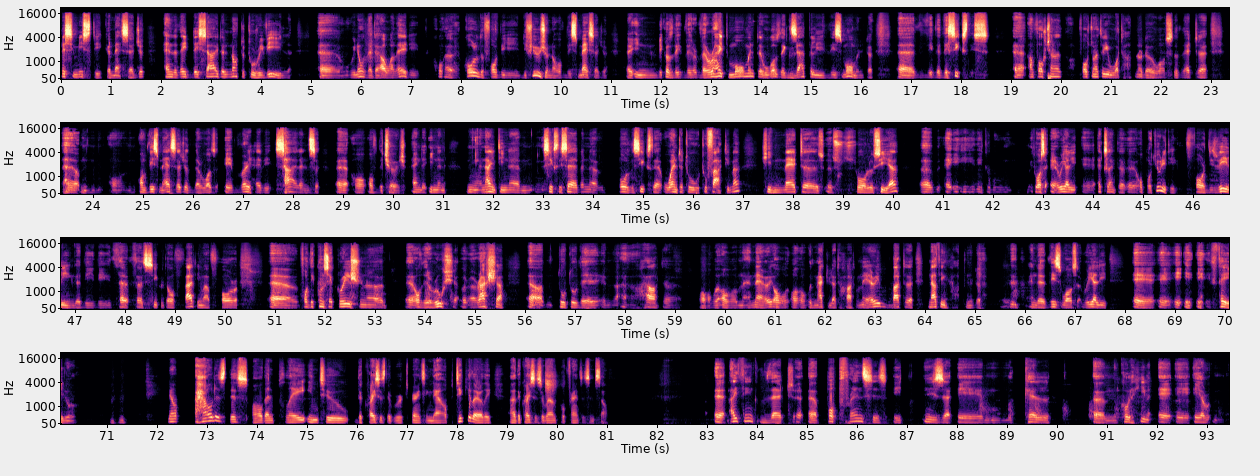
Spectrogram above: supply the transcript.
pessimistic message, and they decided not to reveal. Uh, we know that Our Lady uh, called for the diffusion of this message uh, in because the, the, the right moment was exactly this moment, uh, the, the, the 60s. Uh, unfortunately, fortunately, what happened was that um, on, on, this message there was a very heavy silence uh, of, of, the church. And in 1967, uh, Paul VI went to, to Fatima. He met uh, Lucia. It, it, it, was a really excellent opportunity for revealing the, the third, third secret of Fatima, for uh, for the consecration uh, of the Russia, Russia uh, to, to the uh, heart uh, of, of Mary, or, or, Immaculate Heart of Mary, but nothing happened. and this was really a, a, a, a failure. Mm-hmm. Now, how does this all then play into the crisis that we're experiencing now, particularly uh, the crisis around Pope Francis himself? Uh, I think that uh, uh Pope Francis it is a call, um, call him a, a, a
